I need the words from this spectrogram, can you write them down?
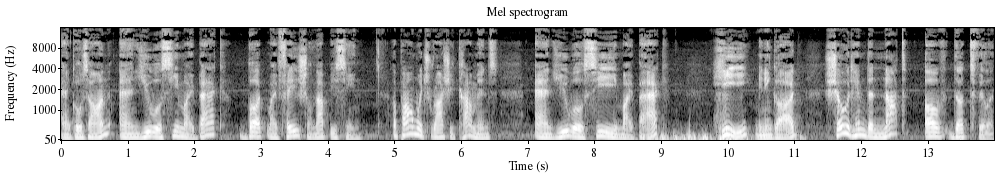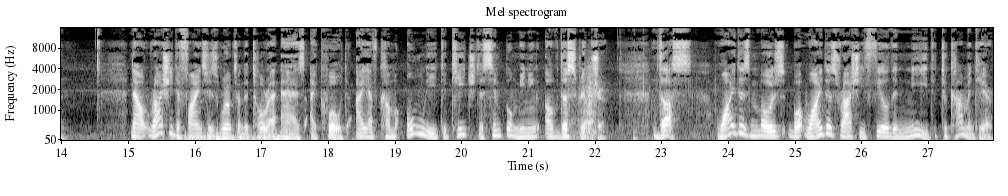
And goes on, And you will see my back, but my face shall not be seen. Upon which Rashi comments, and you will see my back. He, meaning God, showed him the knot of the tefillin. Now, Rashi defines his works on the Torah as, I quote, I have come only to teach the simple meaning of the scripture. Thus, why does Moses, why does Rashi feel the need to comment here?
